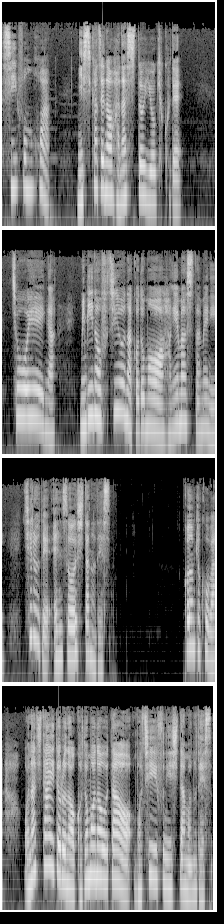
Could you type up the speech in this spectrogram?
シーフォン・ホア西風の話という曲で、超英が耳の不自由な子供を励ますためにチェロで演奏したのです。この曲は同じタイトルの子供の歌をモチーフにしたものです。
